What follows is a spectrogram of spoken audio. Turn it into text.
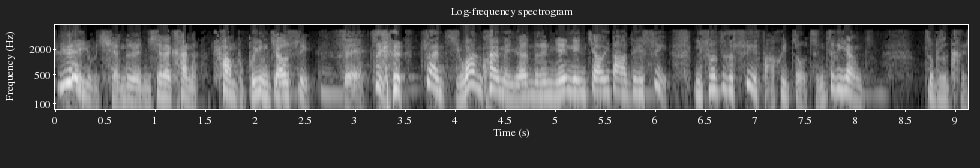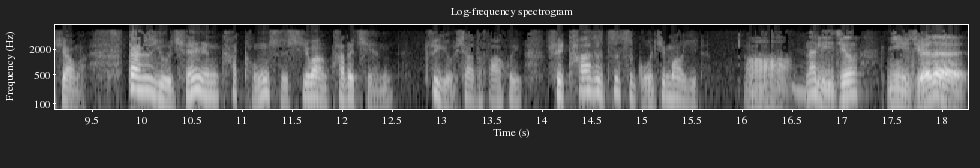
越有钱的人，你现在看了，Trump 不用交税。对这个赚几万块美元的人年年交一大堆税，你说这个税法会走成这个样子，这不是可笑吗？但是有钱人他同时希望他的钱最有效的发挥，所以他是支持国际贸易的。啊，那李晶，你觉得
